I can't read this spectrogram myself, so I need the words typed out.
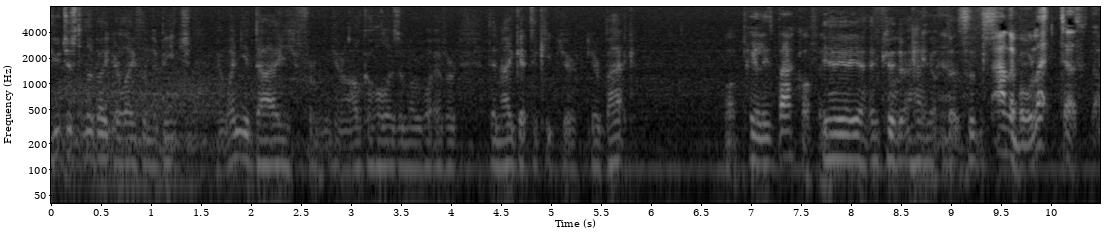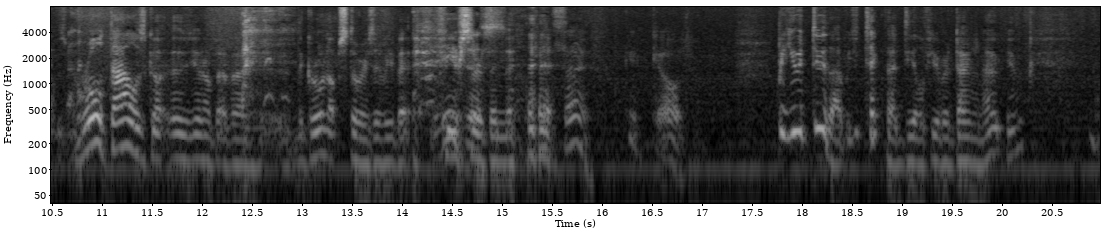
you just live out your life on the beach, and when you die from you know alcoholism or whatever, then I get to keep your, your back. What, peel his back off Yeah, him? yeah, yeah. And could hang up. That's, that's, Hannibal Lecter stuff. isn't it? Roald Dahl's got uh, you know a bit of a the grown-up stories a wee bit fiercer than the. so. Good God. But you would do that. Would you take that deal if you were down and out? You know?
